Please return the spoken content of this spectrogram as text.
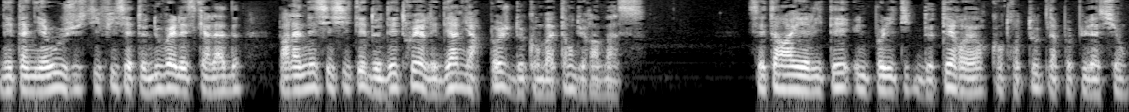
Netanyahou justifie cette nouvelle escalade par la nécessité de détruire les dernières poches de combattants du Hamas. C'est en réalité une politique de terreur contre toute la population.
